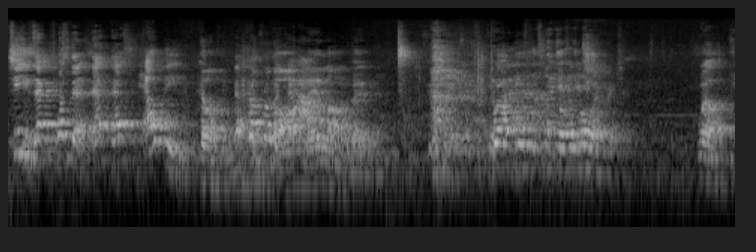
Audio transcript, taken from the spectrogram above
Cheese, that, what's that? That, that's healthy. Healthy. That comes from the All cow. day long, baby. Well, Is the temple the Lord, Richard. well,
